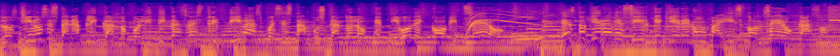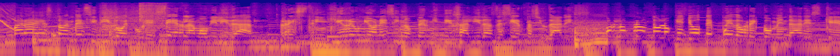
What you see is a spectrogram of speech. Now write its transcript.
Los chinos están aplicando políticas restrictivas, pues están buscando el objetivo de COVID-0. Esto quiere decir que quieren un país con cero casos. Para esto han decidido endurecer la movilidad, restringir reuniones y no permitir salidas de ciertas ciudades. Por lo pronto lo que yo te puedo recomendar es que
